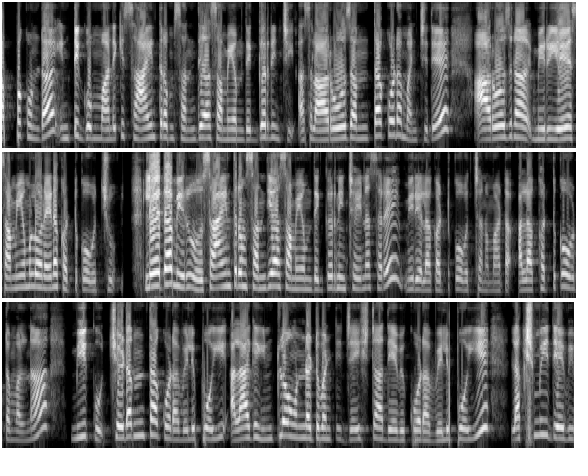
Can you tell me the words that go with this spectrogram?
తప్పకుండా ఇంటి గుమ్మానికి సాయంత్రం సంధ్యా సమయం దగ్గర నుంచి అసలు ఆ రోజంతా కూడా మంచిదే. ఆ రోజున మీరు ఏ సమయంలోనైనా కట్టుకోవచ్చు. లేదా మీరు సాయంత్రం సంధ్యా సమయం దగ్గర నుంచి అయినా సరే మీరు ఇలా కట్టుకోవచ్చు అనమాట అలా కట్టుకోవటం వలన మీకు చెడంతా కూడా వెళ్ళిపోయి అలాగే ఇంట్లో ఉన్నటువంటి జ్యేష్ఠాదేవి కూడా వెళ్ళిపోయి లక్ష్మీదేవి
